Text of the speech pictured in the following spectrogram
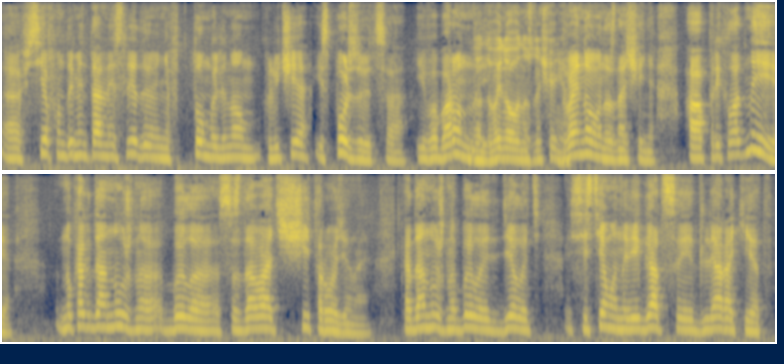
э, все фундаментальные исследования в том или ином ключе используются и в оборонной... Да, двойного назначения. Двойного назначения. А прикладные, ну, когда нужно было создавать щит Родины, когда нужно было делать систему навигации для ракет –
